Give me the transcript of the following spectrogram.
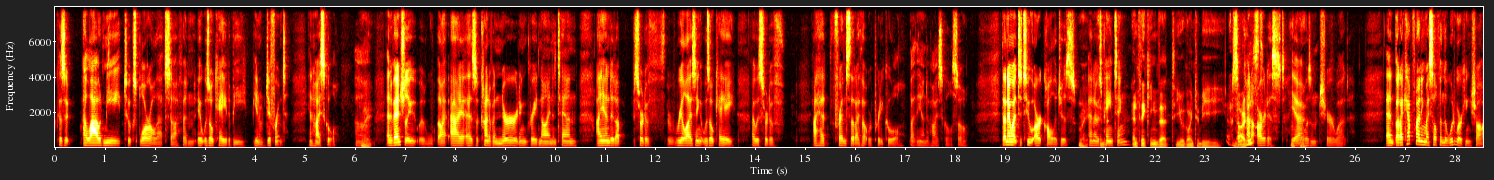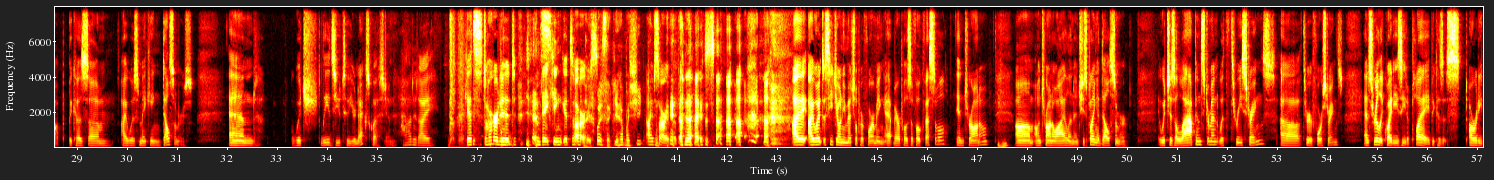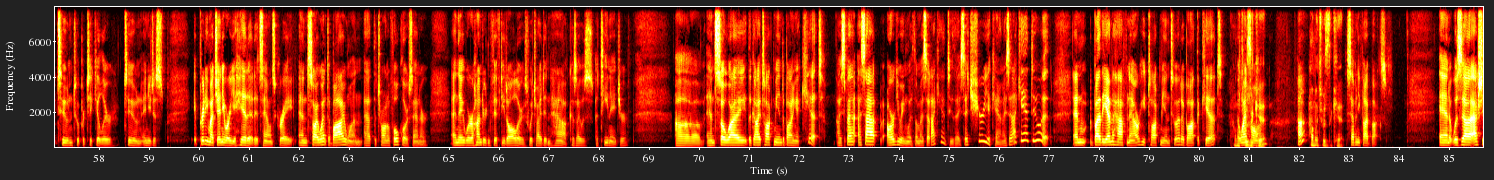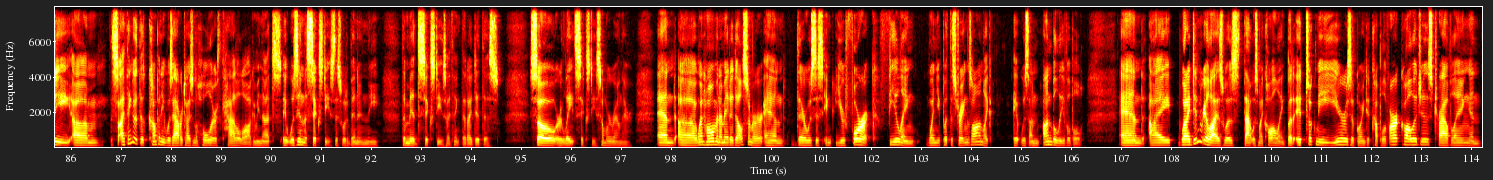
because it allowed me to explore all that stuff, and it was okay to be, you know, different in high school. Um, Right. And eventually, I, I, as a kind of a nerd in grade nine and ten, I ended up sort of realizing it was okay. I was sort of, I had friends that I thought were pretty cool by the end of high school. So then I went to two art colleges, Right. and I was And- painting And thinking that you were going to be an some artist? kind of artist. Yeah, I wasn't sure what. And but I kept finding myself in the woodworking shop because um, I was making dulcimers, and which leads you to your next question: How did I get started Yes. making guitars? Wait a sec, you have my sheet. I'm sorry about that. I, I, went to see Joni Mitchell performing at Mariposa Folk Festival in Toronto, um, on Toronto Island, and she's playing a dulcimer, which is a lap instrument with three strings, uh, three or four strings, and it's really quite easy to play because it's already tuned to a particular tune, and you just it, pretty much anywhere you hit it, it sounds great. And so I went to buy one at the Toronto Folklore Center, and they were $150, which I didn't have because I was a teenager. Uh, and so I, the guy talked me into buying a kit. I, I sat arguing with him. I said, I can't do that. He said, Sure, you can. I said, I can't do it. And by the end of half an hour, he talked me into it. I bought the kit. How much I went was the home. kit? Huh? How much was the kit? 75 bucks. And it was uh, actually, um, so I think the company was advertising the Whole Earth catalog. I mean, that's, it was in the 60s. This would have been in the, the mid 60s, I think, that I did this. So, or late 60s, somewhere around there. And uh, I went home and I made a dulcimer, and there was this euphoric feeling when you put the strings on. Like, it was un- unbelievable. And I, what I didn't realize was that was my calling. But it took me years of going to a couple of art colleges, traveling, and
